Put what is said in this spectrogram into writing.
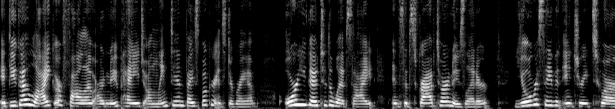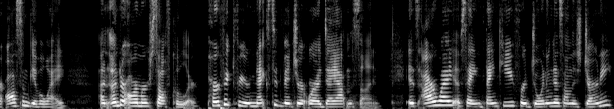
If you go like or follow our new page on LinkedIn, Facebook, or Instagram, or you go to the website and subscribe to our newsletter, you'll receive an entry to our awesome giveaway an Under Armour soft cooler, perfect for your next adventure or a day out in the sun. It's our way of saying thank you for joining us on this journey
